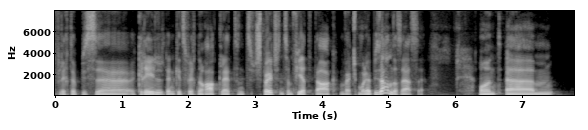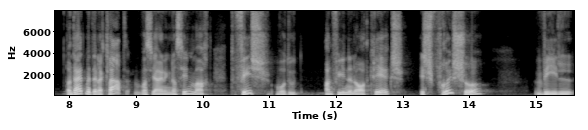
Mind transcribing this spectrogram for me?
vielleicht etwas äh, Grill, dann gibt es vielleicht noch Raclette und spätestens am vierten Tag willst du mal etwas anderes essen. Und, ähm, und er hat mir dann erklärt, was ja eigentlich noch Sinn macht, der Fisch, wo du an vielen Orten kriegst, ist frischer, weil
